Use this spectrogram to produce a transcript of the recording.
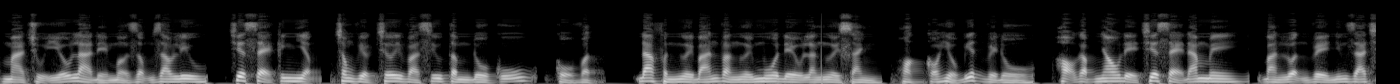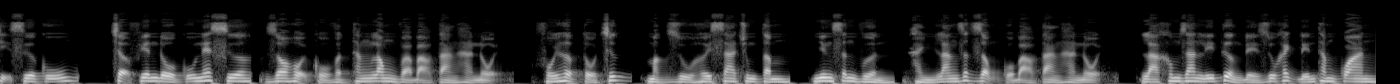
mà chủ yếu là để mở rộng giao lưu, chia sẻ kinh nghiệm, trong việc chơi và siêu tầm đồ cũ, cổ vật. Đa phần người bán và người mua đều là người sành, hoặc có hiểu biết về đồ, họ gặp nhau để chia sẻ đam mê, bàn luận về những giá trị xưa cũ. Chợ phiên đồ cũ nét xưa, do Hội Cổ vật Thăng Long và Bảo tàng Hà Nội, phối hợp tổ chức, mặc dù hơi xa trung tâm, nhưng sân vườn, hành lang rất rộng của Bảo tàng Hà Nội, là không gian lý tưởng để du khách đến tham quan,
